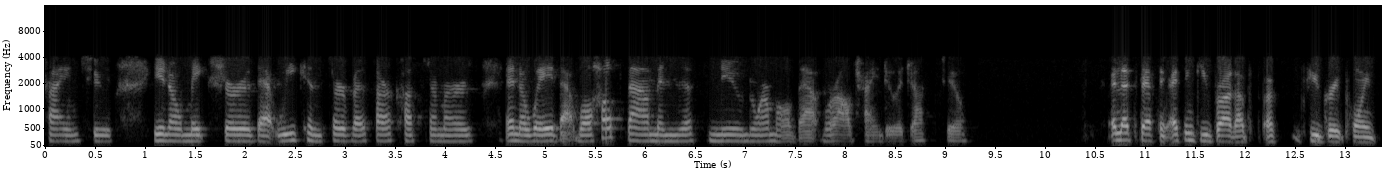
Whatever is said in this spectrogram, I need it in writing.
trying to you know make sure that we can service our customers in a way that will help them in this new normal that we're all trying to adjust to. And that's fascinating. I think you brought up a few great points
